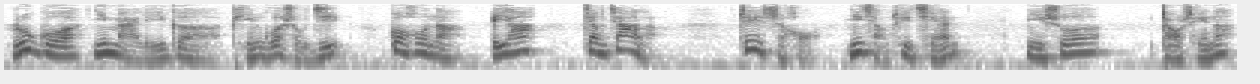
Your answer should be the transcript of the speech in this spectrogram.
如果你买了一个苹果手机，过后呢，哎呀降价了，这时候你想退钱，你说找谁呢？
